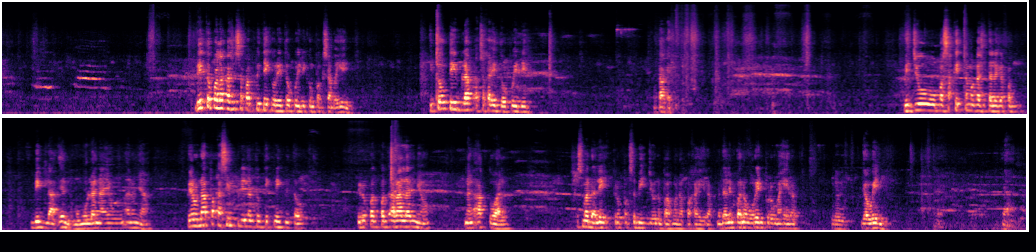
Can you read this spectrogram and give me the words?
Dito pala kasi sa pagpitik ko rito, pwede kong pagsabayin. Itong T-block at saka ito, pwede. Atake. Medyo masakit naman kasi talaga pag bigla, yan, mumula na yung ano niya. Pero napakasimple lang itong technique nito. Pero pag pag-aralan nyo ng actual, mas madali. Pero pag sa video, na mo napakahirap. Madaling panoorin pero mahirap gawin. Yan.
